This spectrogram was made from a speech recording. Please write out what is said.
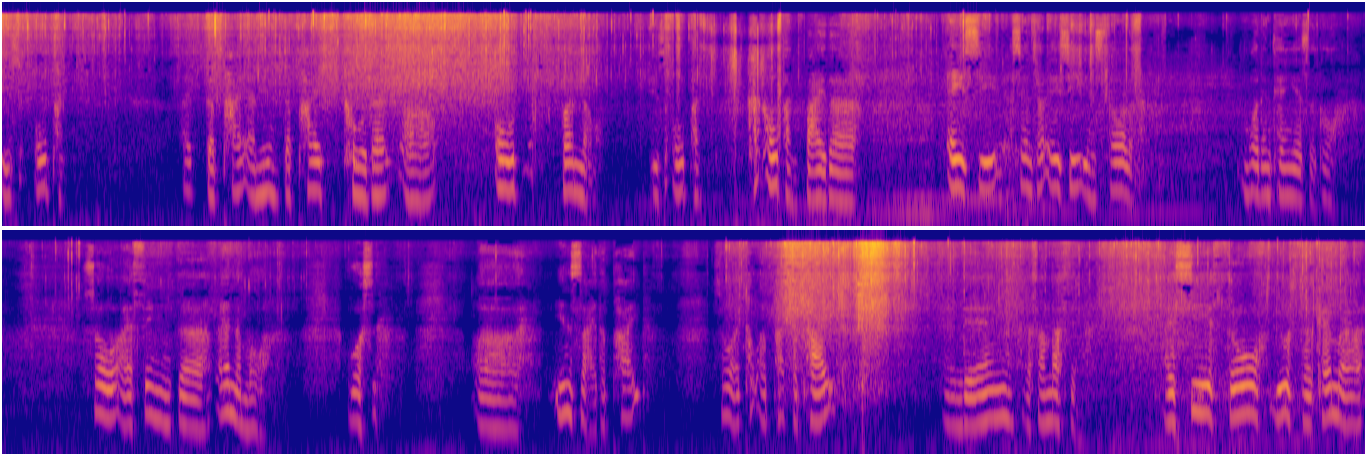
is open. The pipe, I mean the pipe to the uh, old funnel is open, cut open by the AC, central AC installer more than 10 years ago. So I think the animal was uh, inside the pipe. So I took apart the pipe and then I found nothing. I see through, use the camera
